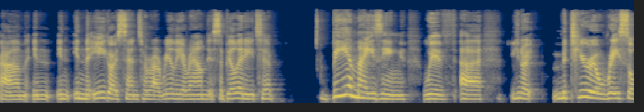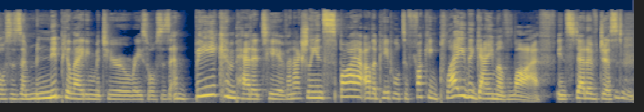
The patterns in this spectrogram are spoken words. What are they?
um, in in in the ego center, are really around this ability to be amazing with, uh, you know, material resources and manipulating material resources, and be competitive and actually inspire other people to fucking play the game of life instead of just Mhm.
